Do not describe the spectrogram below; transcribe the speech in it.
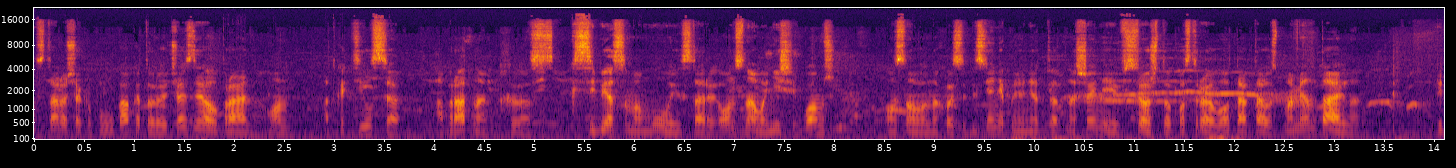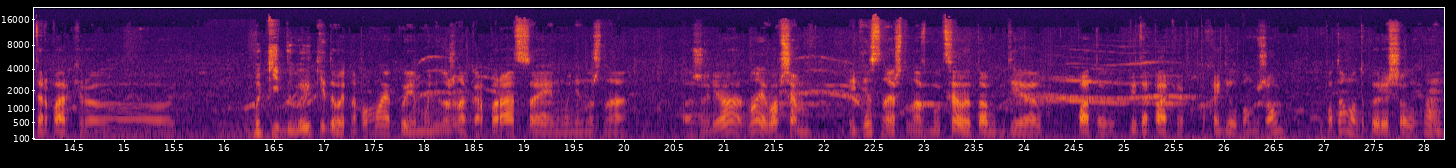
старого Человека-паука, который что сделал правильно? Он откатился обратно к, к себе самому и старый. Он снова нищий бомж, он снова находится без денег, у него нет отношений, все, что построил Отто Октавиус, моментально Питер Паркер э, Выкидывай. выкидывает на помойку, ему не нужна корпорация, ему не нужна а, жилье. Ну и, в общем, единственное, что у нас был целый том, где Пат- Питер Паркер походил бомжом, и потом он такой решил, «Хм,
